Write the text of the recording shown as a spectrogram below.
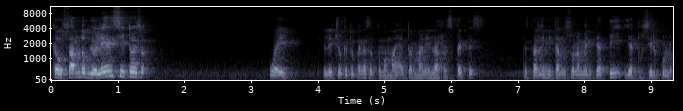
causando violencia y todo eso. Güey, el hecho que tú tengas a tu mamá y a tu hermana y las respetes, te estás limitando solamente a ti y a tu círculo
